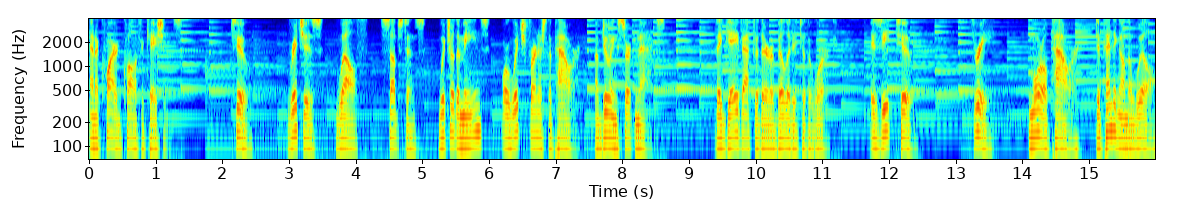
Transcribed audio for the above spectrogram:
and acquired qualifications. 2. Riches, wealth, substance, which are the means, or which furnish the power, of doing certain acts. They gave after their ability to the work. Ezek 2. 3. Moral power, depending on the will,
